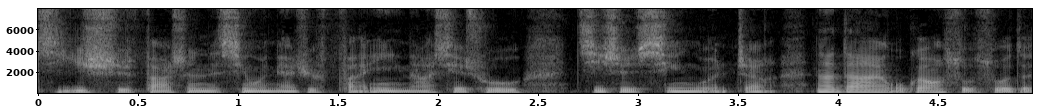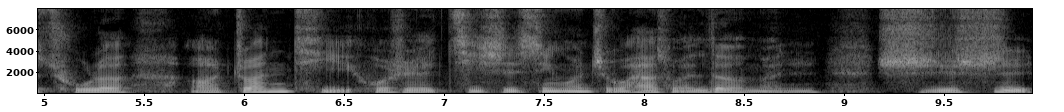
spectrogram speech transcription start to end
及时发生的新闻，你要去反映，然后写出即时新闻这样。那当然，我刚刚所说的，除了啊、呃、专题或是即时新闻之外，还有所谓热门时事。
